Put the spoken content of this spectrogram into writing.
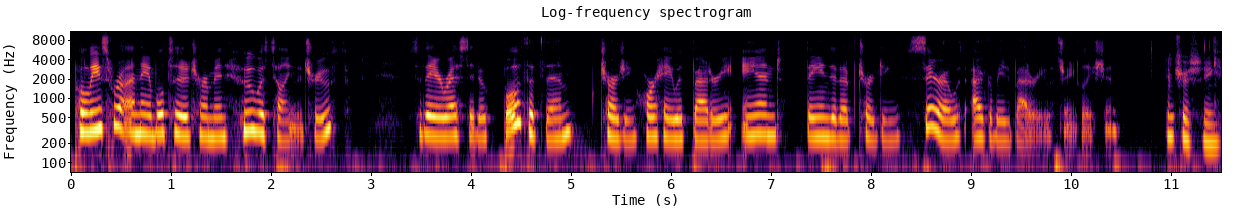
Police were unable to determine who was telling the truth, so they arrested both of them, charging Jorge with battery, and they ended up charging Sarah with aggravated battery with strangulation. Interesting.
